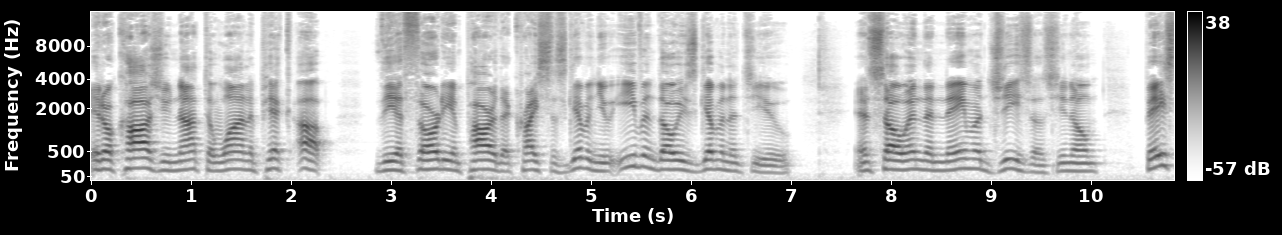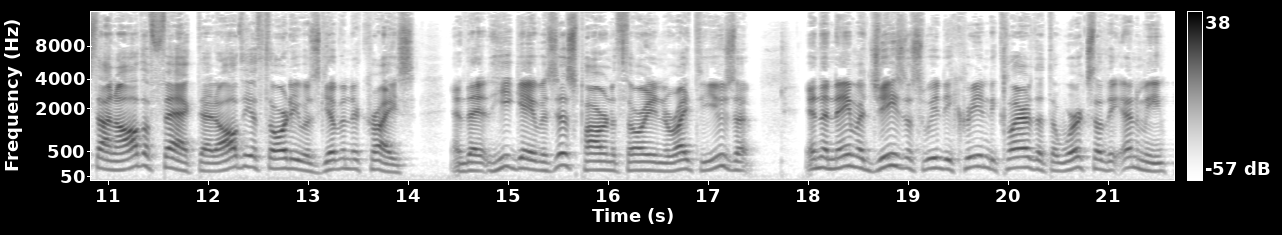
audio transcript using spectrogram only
it'll cause you not to want to pick up the authority and power that Christ has given you, even though He's given it to you. And so, in the name of Jesus, you know, based on all the fact that all the authority was given to Christ, and that he gave us this power and authority and the right to use it. In the name of Jesus, we decree and declare that the works of the enemy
